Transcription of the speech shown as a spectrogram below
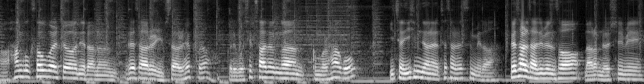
어, 한국서부발전이라는 회사를 입사를 했고요. 그리고 14년간 근무를 하고 2020년에 퇴사를 했습니다. 회사를 다니면서 나름 열심히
